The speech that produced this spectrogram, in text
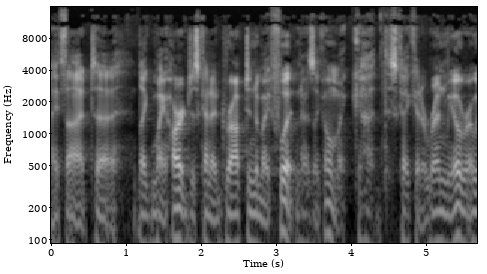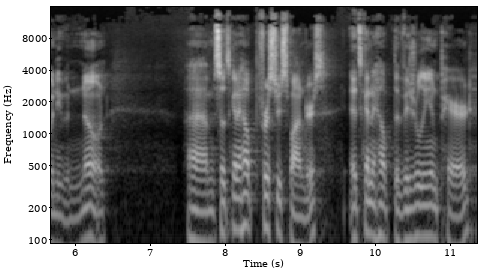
I thought, uh, like, my heart just kind of dropped into my foot, and I was like, oh my God, this guy could have run me over. I wouldn't even have known. Um, so it's going to help first responders. It's going to help the visually impaired,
